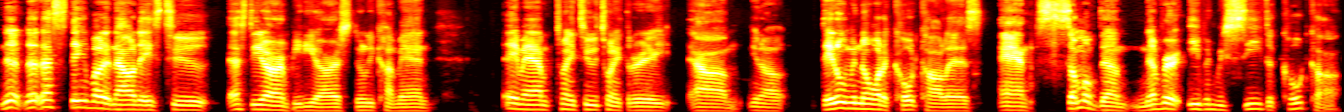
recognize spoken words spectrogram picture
that's the thing about it nowadays too. SDR and BDRs newly come in. Hey man, I'm 22, 23. Um, you know, they don't even know what a cold call is. And some of them never even received a cold call.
